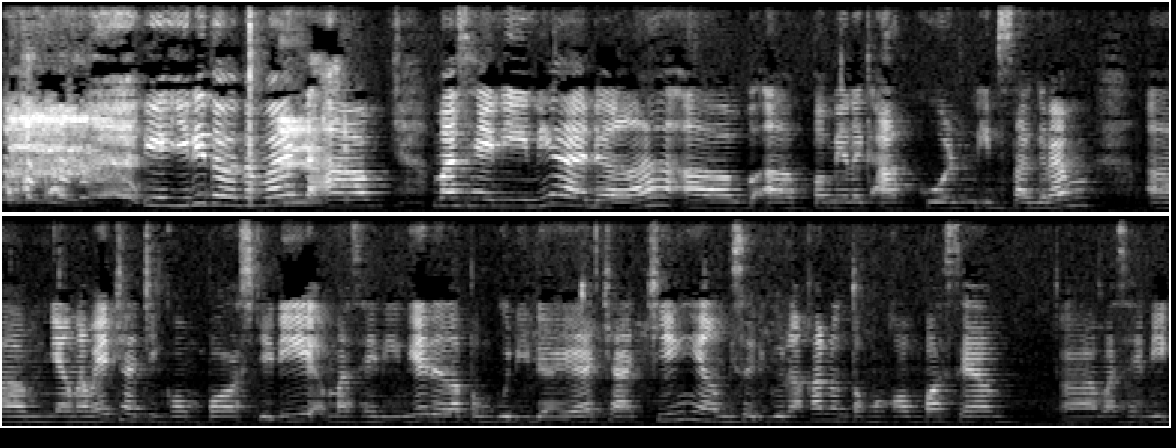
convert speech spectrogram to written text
ya jadi teman-teman um, Mas Henny ini adalah uh, uh, pemilik akun Instagram um, yang namanya cacing kompos. Jadi Mas Henny ini adalah pembudidaya cacing yang bisa digunakan untuk mengkompos ya, uh, Mas Henny.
